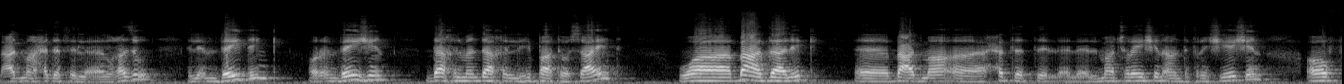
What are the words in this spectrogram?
بعد ما حدث الغزو ال invading أو invasion داخل من داخل ال hepatocyte. وبعد ذلك آه بعد ما حدثت ال maturation and differentiation of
